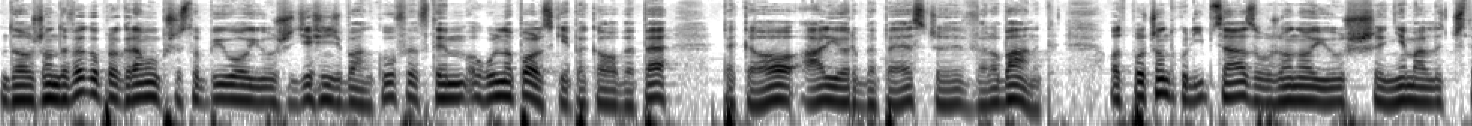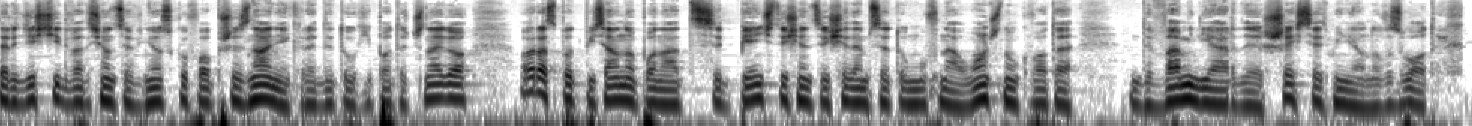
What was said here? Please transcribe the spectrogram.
Do rządowego programu przystąpiło już 10 banków, w tym ogólnopolskie PKO BP, PKO, Alior BPS czy Velobank. Od początku lipca złożono już niemal 42 tysiące wniosków o przyznanie kredytu hipotecznego oraz podpisano ponad 5700 umów na łączną kwotę 2 miliardy 600 milionów złotych.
